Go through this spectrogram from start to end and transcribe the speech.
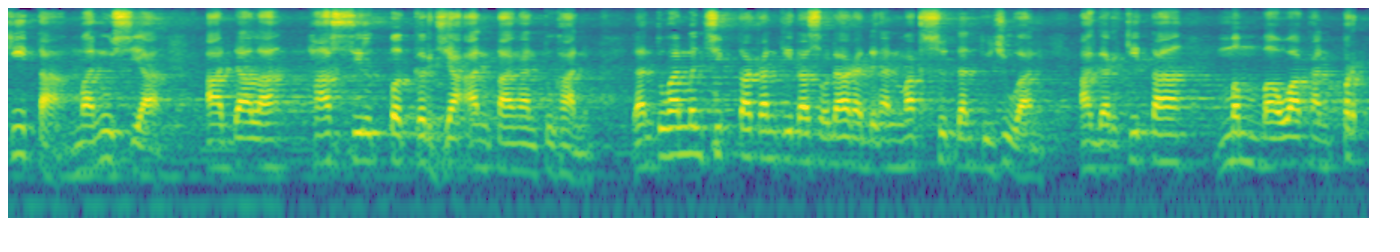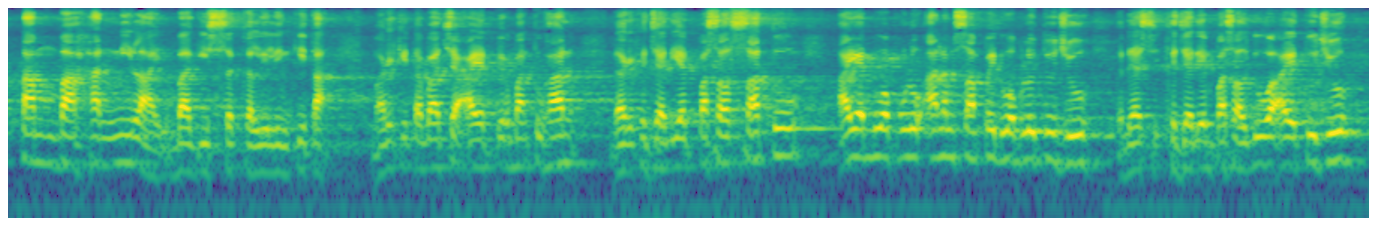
Kita manusia adalah hasil pekerjaan tangan Tuhan. Dan Tuhan menciptakan kita saudara dengan maksud dan tujuan agar kita membawakan pertambahan nilai bagi sekeliling kita. Mari kita baca ayat firman Tuhan dari Kejadian pasal 1 ayat 26 sampai 27, Kejadian pasal 2 ayat 7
